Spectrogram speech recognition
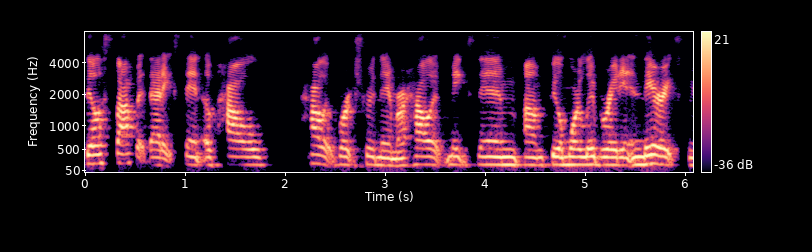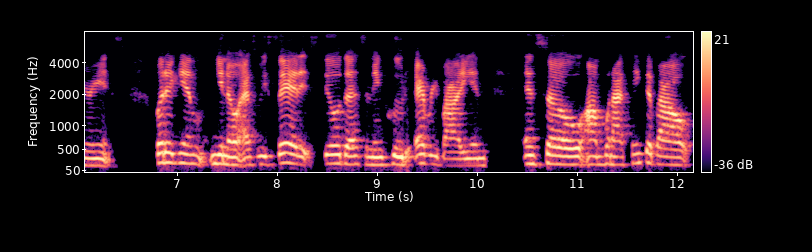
they'll stop at that extent of how how it works for them or how it makes them um, feel more liberated in their experience. But again, you know, as we said, it still doesn't include everybody. And and so um, when I think about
